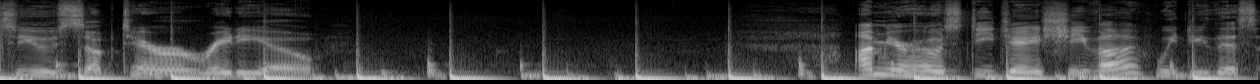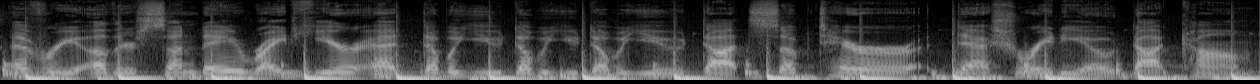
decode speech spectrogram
To SUBterror Radio. I'm your host, DJ Shiva. We do this every other Sunday right here at www.subterror-radio.com.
